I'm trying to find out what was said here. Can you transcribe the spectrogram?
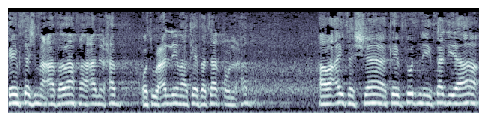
كيف تجمع أفراخها على الحب وتعلمها كيف ترقب الحب؟ أرأيت الشاة كيف تثني ثديها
